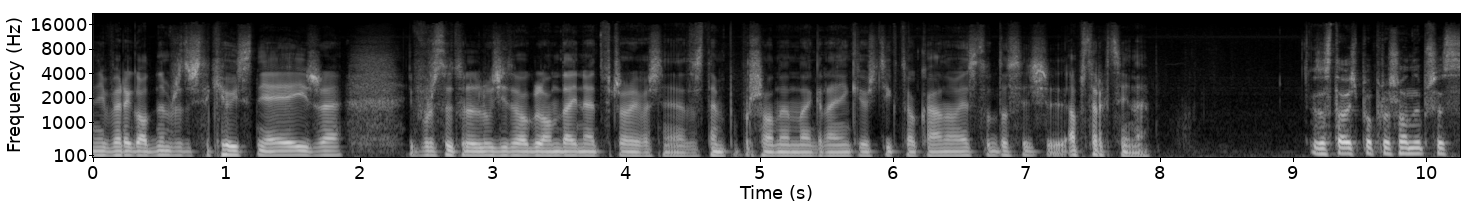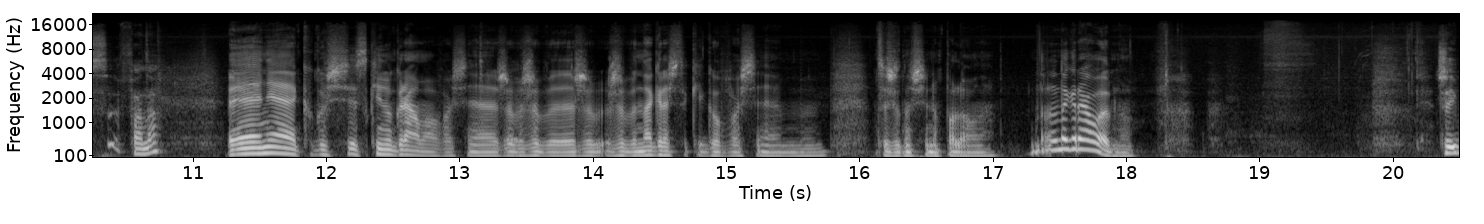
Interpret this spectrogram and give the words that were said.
niewiarygodnym, że coś takiego istnieje i że i po prostu tyle ludzi to ogląda i nawet wczoraj właśnie zostałem poproszony na nagranie jakiegoś TikToka, no jest to dosyć abstrakcyjne. Zostałeś poproszony przez fana? E, nie, kogoś z kinograma właśnie, żeby, żeby, żeby, żeby nagrać takiego właśnie mm, coś odnośnie Napoleona. No ale nagrałem, no. Czyli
